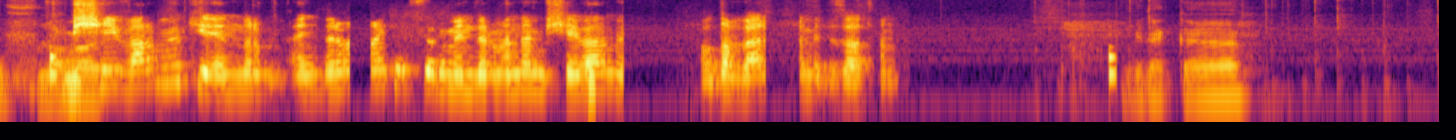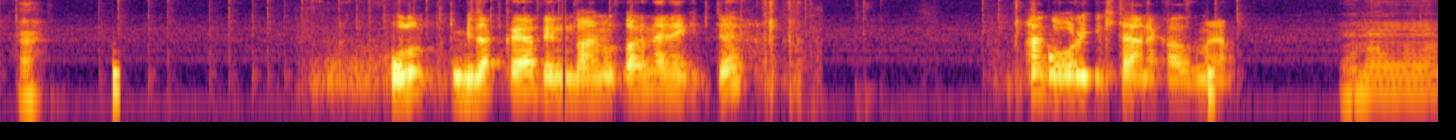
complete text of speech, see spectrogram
Uf la Bir şey vermiyor ki. Ender, Enderman kesiyorum. Enderman'den bir şey vermiyor. O da vermedi zaten. Bir dakika. Oğlum bir dakika ya benim diamondlar nereye gitti? Ha doğru iki tane kazma yap. Ana ana.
